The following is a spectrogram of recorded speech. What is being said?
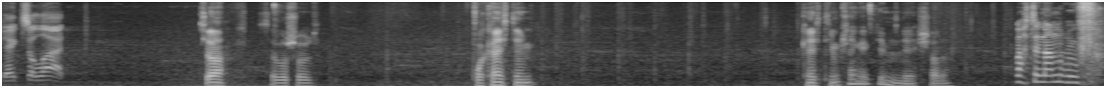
thanks a lot. Tja, selber schuld. Boah, kann ich dem... Kann ich dem Kleingeld geben? Nee, schade. Mach den Anruf.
